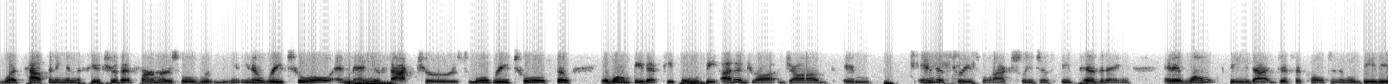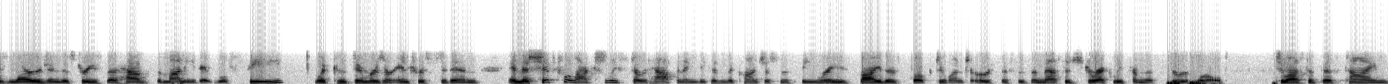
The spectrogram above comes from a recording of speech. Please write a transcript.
what's happening in the future that farmers will, you know, retool and manufacturers will retool. So it won't be that people will be out of jobs and industries will actually just be pivoting. And it won't be that difficult. And it will be these large industries that have the money that will see what consumers are interested in. And the shift will actually start happening because of the consciousness being raised by this book, Do Unto Earth. This is a message directly from the spirit world to us at this time.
